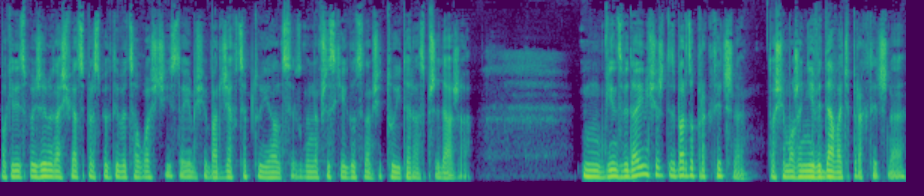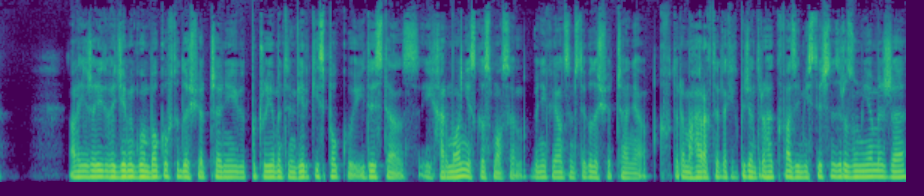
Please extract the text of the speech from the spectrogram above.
Bo kiedy spojrzymy na świat z perspektywy całości, stajemy się bardziej akceptujący względem wszystkiego, co nam się tu i teraz przydarza. Mm, więc wydaje mi się, że to jest bardzo praktyczne. To się może nie wydawać praktyczne, ale jeżeli wejdziemy głęboko w to doświadczenie i poczujemy ten wielki spokój i dystans i harmonię z kosmosem wynikającym z tego doświadczenia, które ma charakter, tak jak powiedziałem, trochę quasi-mistyczny, zrozumiemy, że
